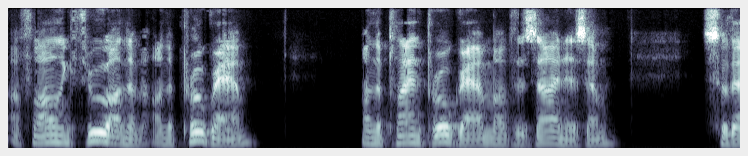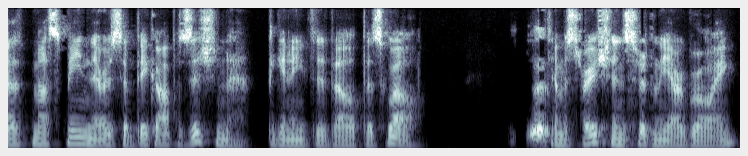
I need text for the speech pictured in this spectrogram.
are following through on the on the program, on the planned program of the Zionism. So that must mean there is a big opposition beginning to develop as well. Good. Demonstrations certainly are growing.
